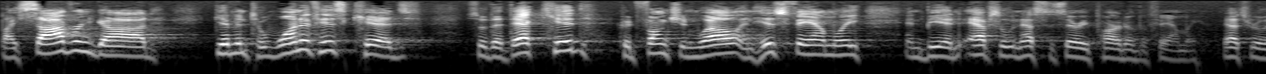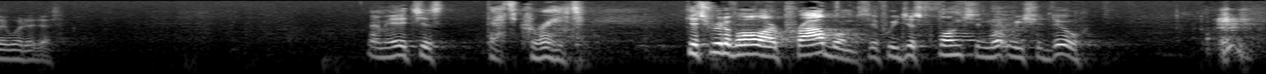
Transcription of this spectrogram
by sovereign God, given to one of his kids so that that kid could function well in his family and be an absolute necessary part of the family. That's really what it is. I mean, it just, that's great. Gets rid of all our problems if we just function what we should do.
